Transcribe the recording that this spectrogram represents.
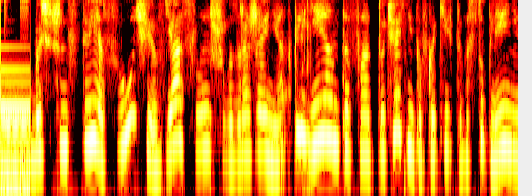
В большинстве случаев я слышу возражения от клиентов, от участников каких-то выступлений,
